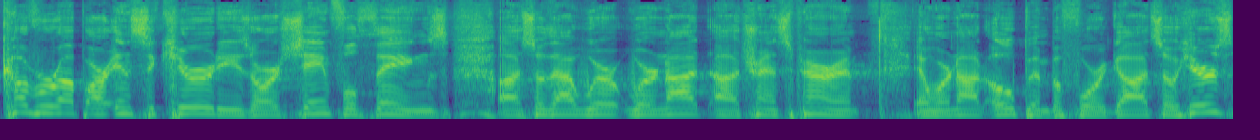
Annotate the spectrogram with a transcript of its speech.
cover up our insecurities or our shameful things uh, so that we're, we're not uh, transparent and we're not open before God. So here's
